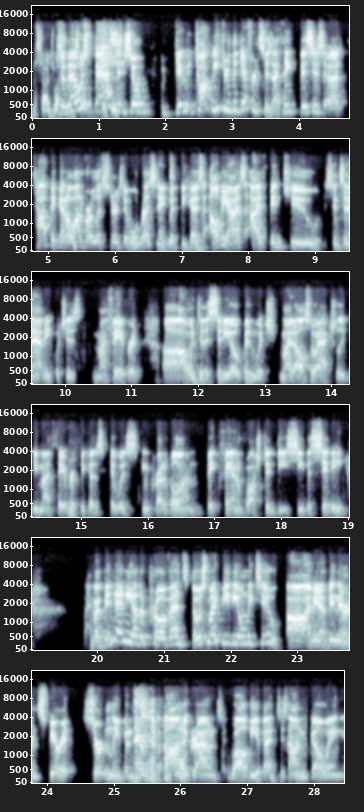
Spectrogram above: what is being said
besides Western So that was fascinating. So give me, talk me through the differences. I think this is a topic that a lot of our listeners it will resonate with because I'll be honest, I've been to Cincinnati, which is my favorite. Uh, I went to the City Open, which might also actually be my favorite because it was incredible. I'm a big fan of Washington D.C., the city have I been to any other pro events? Those might be the only two. Uh, I mean, I've been there in spirit, certainly, but in terms of on the ground while the event is ongoing,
